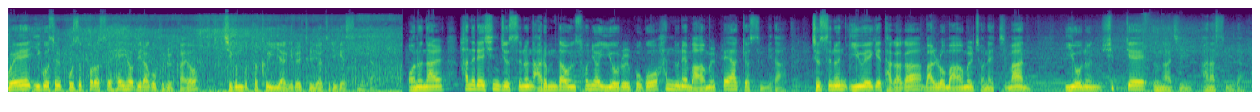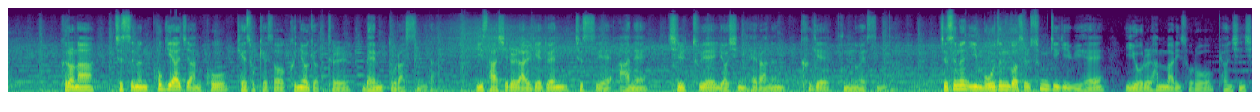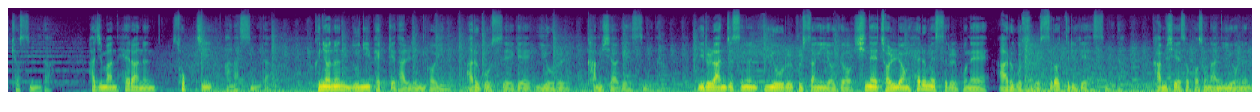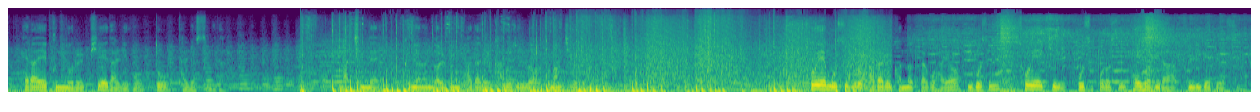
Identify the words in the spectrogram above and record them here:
왜 이곳을 보스포러스 해협이라고 부를까요? 지금부터 그 이야기를 들려드리겠습니다. 어느 날 하늘의 신 즈스는 아름다운 소녀 이오를 보고 한눈에 마음을 빼앗겼습니다. 즈스는 이오에게 다가가 말로 마음을 전했지만 이오는 쉽게 응하지 않았습니다. 그러나 즈스는 포기하지 않고 계속해서 그녀 곁을 맴돌았습니다. 이 사실을 알게 된 즈스의 아내 질투의 여신 헤라는 크게 분노했습니다. 즈스는 이 모든 것을 숨기기 위해 이오를 한 마리 소로 변신시켰습니다. 하지만 헤라는 속지 않았습니다. 그녀는 눈이 백개 달린 거인 아르고스에게 이오를 감시하게 했습니다. 이를 안즈스는 이오를 불쌍히 여겨 신의 전령 헤르메스를 보내 아르고스를 쓰러뜨리게 했습니다. 감시에서 벗어난 이오는 헤라의 분노를 피해 달리고 또 달렸습니다. 마침내 그녀는 넓은 바다를 가로질러 도망치게 됩니다. 소의 모습으로 바다를 건넜다고 하여 이곳은 소의 길 보스포러스 해협이라 불리게 되었습니다.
